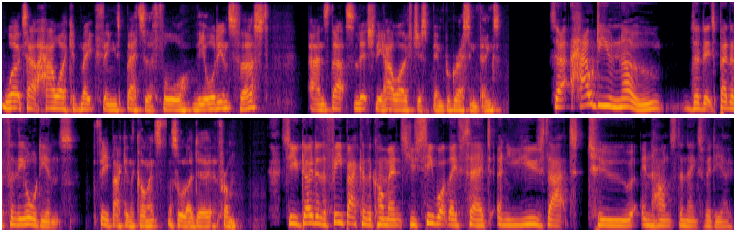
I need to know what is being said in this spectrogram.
worked out how I could make things better for the audience first. And that's literally how I've just been progressing things. So, how do you know that it's better for the audience? Feedback in the comments. That's all I do it from. So you go to the feedback of the comments, you see what they've said, and you use that to enhance the next video.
